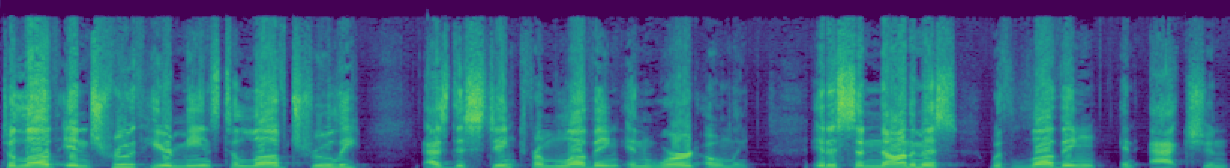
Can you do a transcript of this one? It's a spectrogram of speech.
To love in truth here means to love truly, as distinct from loving in word only. It is synonymous with loving in action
